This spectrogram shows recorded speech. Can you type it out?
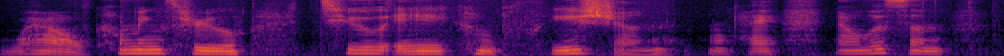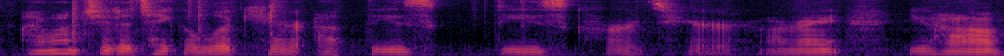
wow, coming through to a completion. Okay, now listen, I want you to take a look here at these these cards here all right? You have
